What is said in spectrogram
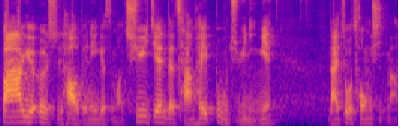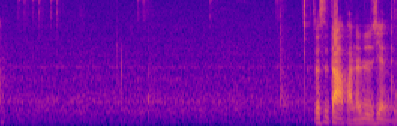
八月二十号的那个什么区间的长黑布局里面来做冲洗嘛，这是大盘的日线图。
